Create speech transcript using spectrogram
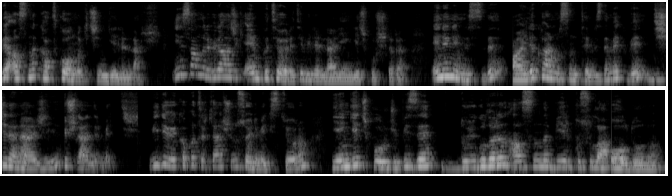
ve aslında katkı olmak için gelirler. İnsanlara birazcık empati öğretebilirler yengeç burçları. En önemlisi de aile karmasını temizlemek ve dişil enerjiyi güçlendirmektir. Videoyu kapatırken şunu söylemek istiyorum. Yengeç burcu bize duyguların aslında bir pusula olduğunu,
